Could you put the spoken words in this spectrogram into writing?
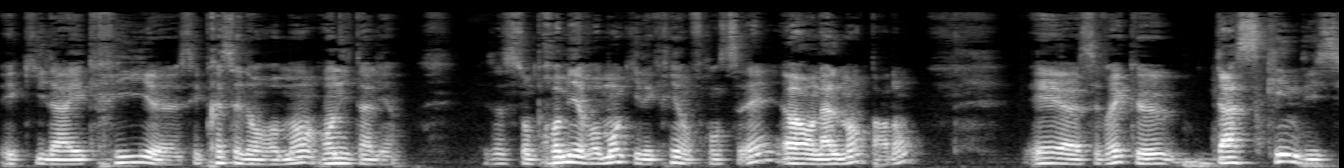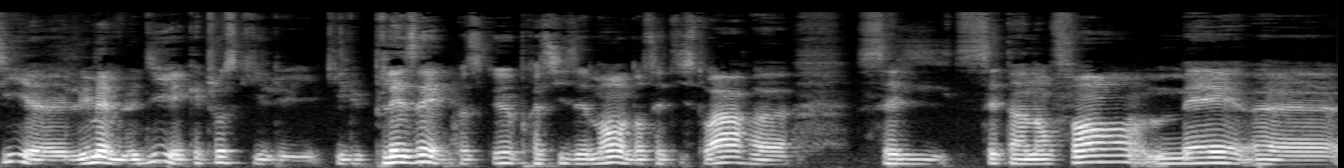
et qu'il a écrit ses précédents romans en italien. Ça, c'est son premier roman qu'il écrit en français, en allemand, pardon. Et c'est vrai que Das Kind ici lui-même le dit est quelque chose qui lui qui lui plaisait parce que précisément dans cette histoire c'est un enfant, mais euh,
